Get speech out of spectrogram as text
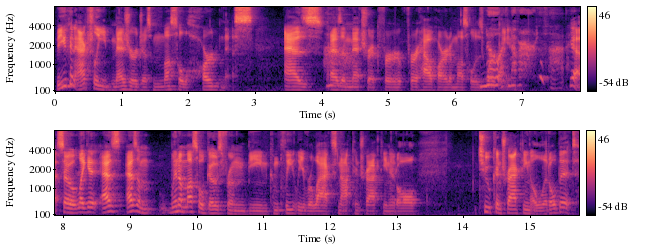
but you can actually measure just muscle hardness as as a metric for for how hard a muscle is No, working. I've never heard of that. Yeah, so like it- as as a when a muscle goes from being completely relaxed, not contracting at all, to contracting a little bit,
